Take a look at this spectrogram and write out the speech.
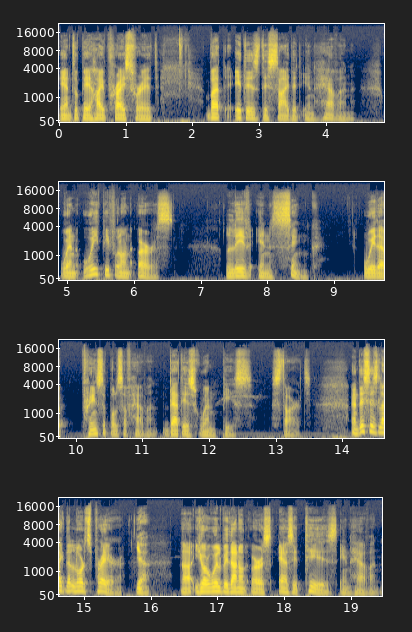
and to pay a high price for it. But it is decided in heaven. When we people on earth live in sync with the principles of heaven, that is when peace starts. And this is like the Lord's Prayer. Yeah. Uh, your will be done on earth as it is in heaven.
